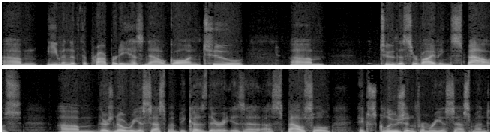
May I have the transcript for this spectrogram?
um, even if the property has now gone to um, to the surviving spouse, um, there's no reassessment because there is a, a spousal exclusion from reassessment.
